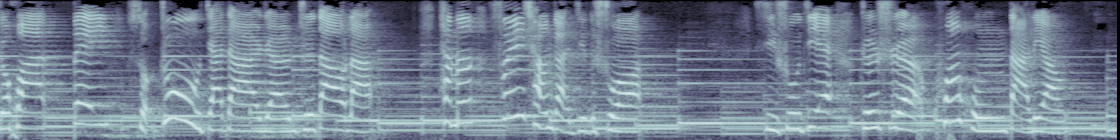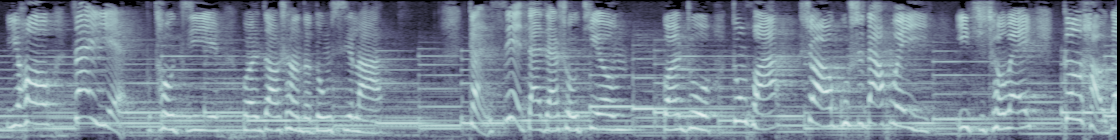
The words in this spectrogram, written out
这话被锁住家的人知道了，他们非常感激地说：“洗书界真是宽宏大量。”以后再也不偷鸡关灶上的东西啦！感谢大家收听，关注中华少儿故事大会，一起成为更好的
